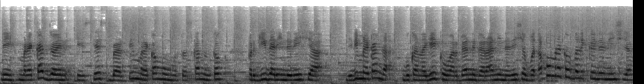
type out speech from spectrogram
Nih, mereka join ISIS berarti mereka memutuskan untuk pergi dari Indonesia. Jadi mereka nggak bukan lagi keluarga negaraan Indonesia. Buat apa mereka balik ke Indonesia?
